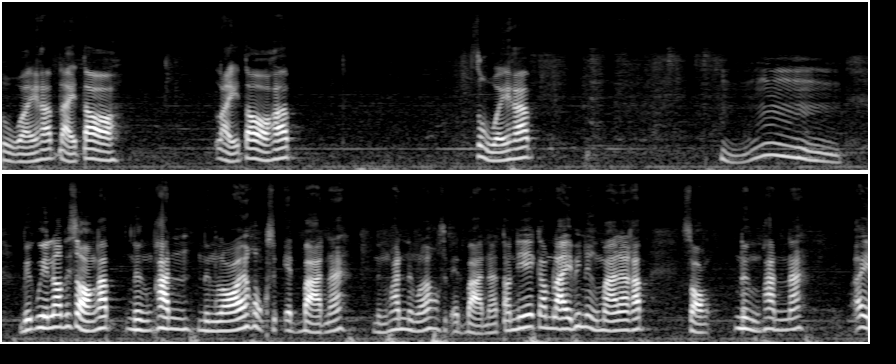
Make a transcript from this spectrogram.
สวยครับ ไหลต่อ ไหลต่อครับ สวยครับบิ๊กวินรอบที่สองครับหนึ่งพันหนึ่งร้อยหกสิบเอ็ดบาทนะหนึ่งพันหนึ่งร้อยหกสิบเอ็ดบาทนะ ตอนนี้กำไรพี่หนึ่งมาแล้วครับสองหนึ่งพันนะ เอ้ย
